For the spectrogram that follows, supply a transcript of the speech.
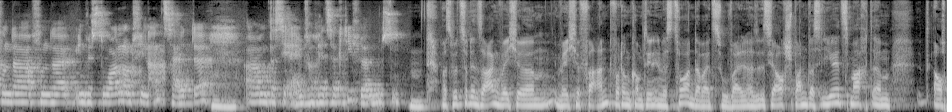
von der, von der Investoren- und Finanzseite, mhm. dass sie einfach jetzt aktiv werden müssen. Mhm. Was würdest du denn sagen, welche, welche Verantwortung kommt den Investoren dabei zu? Weil also ist ja auch spannend, was ihr jetzt macht. Ähm, auch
